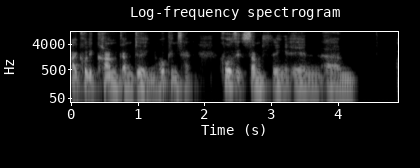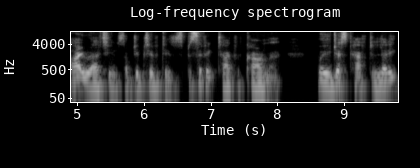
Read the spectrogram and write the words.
I call it karmic undoing. Hawkins calls it something in um, I writing subjectivity, is a specific type of karma, where you just have to let it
